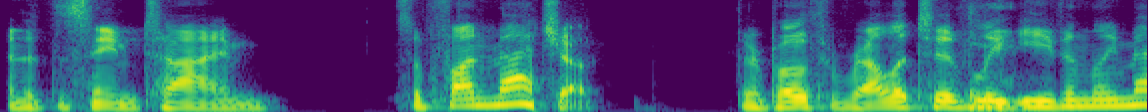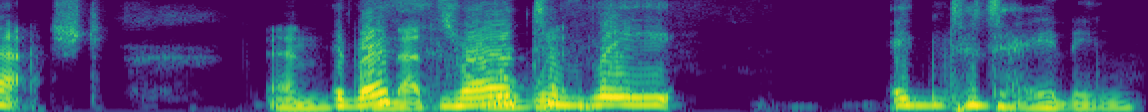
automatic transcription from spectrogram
And at the same time, it's a fun matchup. They're both relatively Yeah. evenly matched. And, They're and both that's relatively entertaining.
